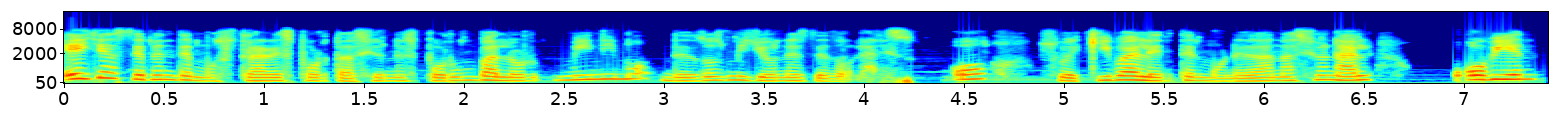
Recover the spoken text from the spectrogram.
ellas deben demostrar exportaciones por un valor mínimo de 2 millones de dólares o su equivalente en moneda nacional, o bien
